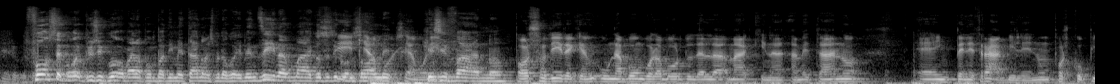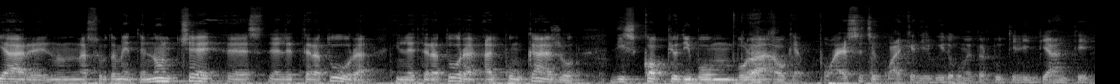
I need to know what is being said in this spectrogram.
sì, sì, forse è più sicuro ormai la pompa di metano rispetto a quella di benzina ormai con tutti sì, i controlli siamo, siamo che lì. si fanno. Posso dire che una bombola a bordo della macchina a metano è impenetrabile, non può scoppiare non, assolutamente, non c'è eh, letteratura, in letteratura alcun caso di scoppio di bombola, ecco. okay. può esserci qualche disguido come per tutti gli impianti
